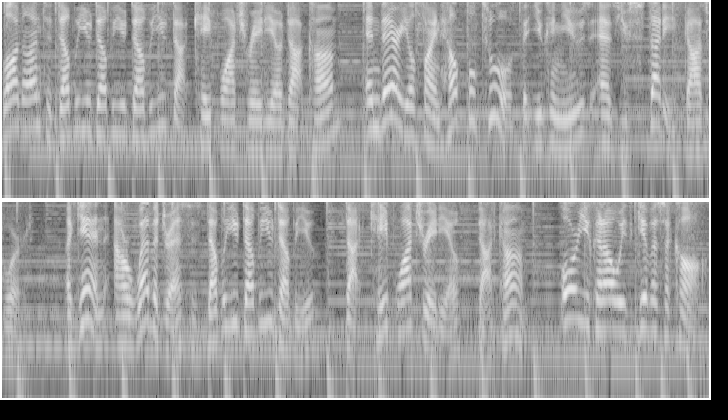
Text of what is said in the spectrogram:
Log on to www.capewatchradio.com, and there you'll find helpful tools that you can use as you study God's Word. Again, our web address is www.capewatchradio.com. Or you can always give us a call.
